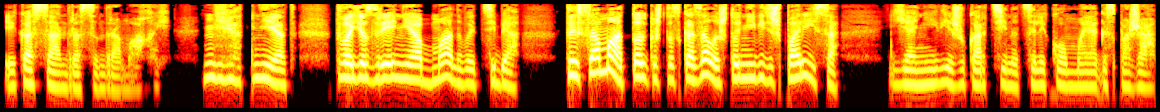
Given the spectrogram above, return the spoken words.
и Кассандра с Андромахой. Нет, нет, твое зрение обманывает тебя. Ты сама только что сказала, что не видишь Париса. Я не вижу картины целиком, моя госпожа.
